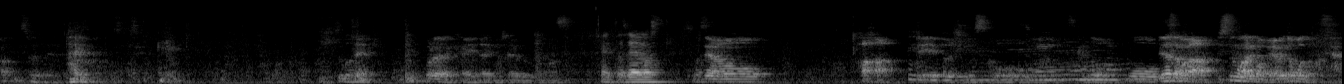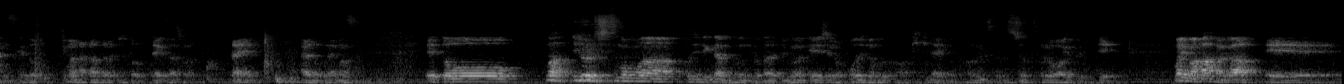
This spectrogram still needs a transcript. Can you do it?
あ、すみません。はい。すみません。これありがとうございますすみません。あの母で私息子なんですけど、もう皆様が質問あればもうやめとこうと思ってたんですけど、今なかったのでちょっとさせてもらって大変ありがとうございます。えっとまあいろいろ質問は個人的な部分とか自分が経営している法人のこととか聞きたいことがあるんですけど、ちょっとそれを置いといて、まあ今母が、え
